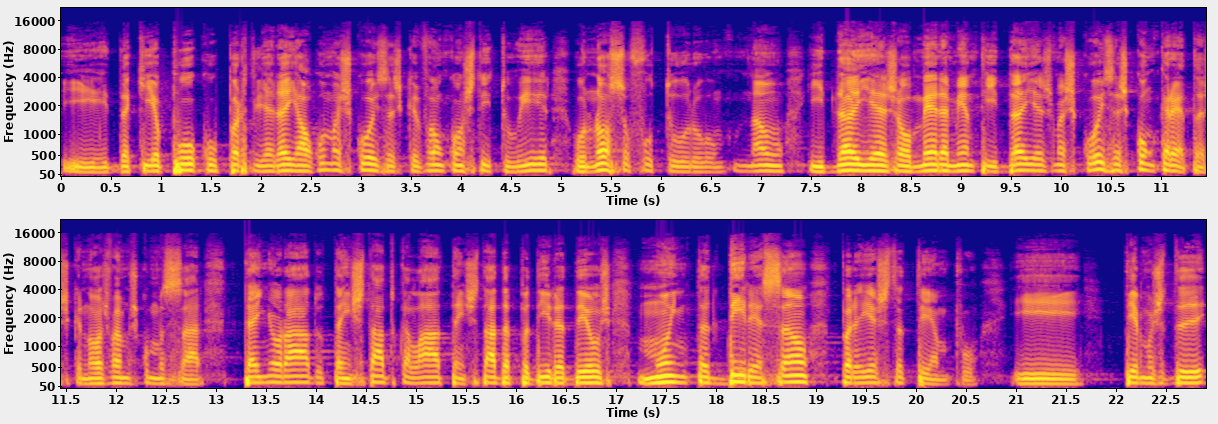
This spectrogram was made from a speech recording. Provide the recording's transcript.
e daqui a pouco partilharei algumas coisas que vão constituir o nosso futuro, não ideias ou meramente ideias, mas coisas concretas que nós vamos começar tem orado, tem estado calado, tem estado a pedir a Deus muita direção para este tempo. E temos de,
